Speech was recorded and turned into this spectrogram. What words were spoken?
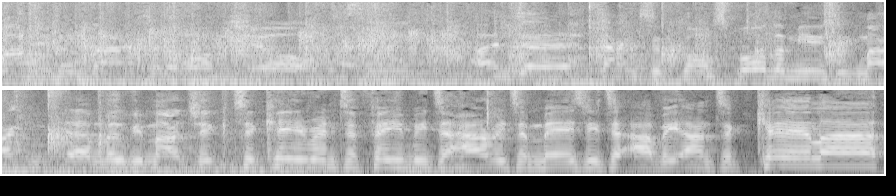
Welcome back to the One Show. And uh, thanks, of course, for the music mag- uh, movie magic to Kieran, to Phoebe, to Harry, to Maisie, to Abby, and to Kayla.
